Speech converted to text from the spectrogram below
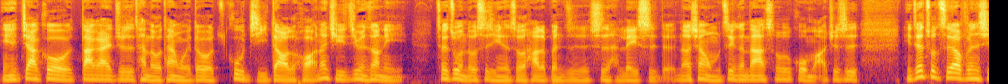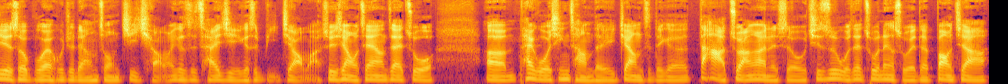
你的架构大概就是探头探尾都有顾及到的话，那其实基本上你在做很多事情的时候，它的本质是很类似的。那像我们之前跟大家说过嘛，就是你在做资料分析的时候，不外乎就两种技巧嘛，一个是拆解，一个是比较嘛。所以像我这样在做呃泰国新厂的这样子的一个大专案的时候，其实我在做那个所谓的报价。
